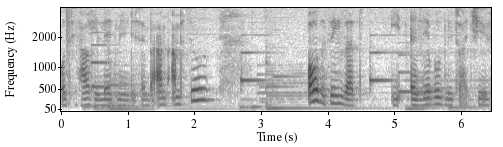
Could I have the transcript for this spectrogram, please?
what how He led me in December. I'm, I'm still all the things that He enabled me to achieve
